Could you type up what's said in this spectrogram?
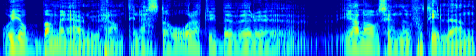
och jobba med här nu fram till nästa år. Att vi behöver eh, i alla avseenden få till eh, en,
